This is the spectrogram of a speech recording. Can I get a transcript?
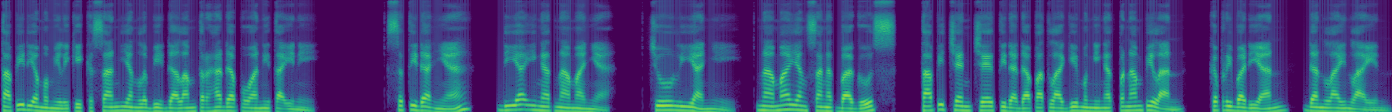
tapi dia memiliki kesan yang lebih dalam terhadap wanita ini. Setidaknya, dia ingat namanya. Chu Lianyi. Nama yang sangat bagus, tapi Chen Che tidak dapat lagi mengingat penampilan, kepribadian, dan lain-lain.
